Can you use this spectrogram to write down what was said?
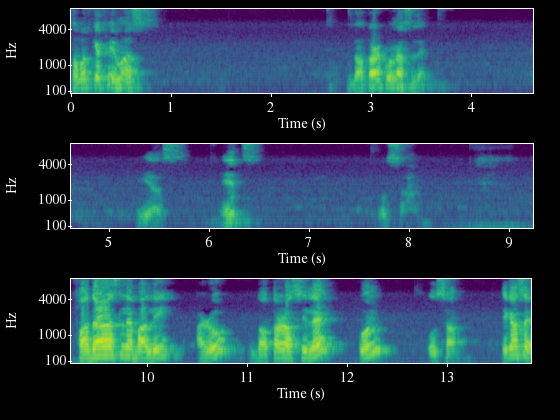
চবতকৈ ফেমাছ দতাৰ কোন আছিলে? য়েছ ইটছ উষা ফাদাৰ আছিলে বালি আৰু দতাৰ আছিলে কোন? উষা ঠিক আছে?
